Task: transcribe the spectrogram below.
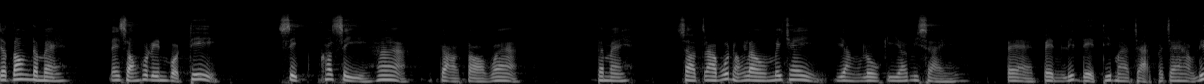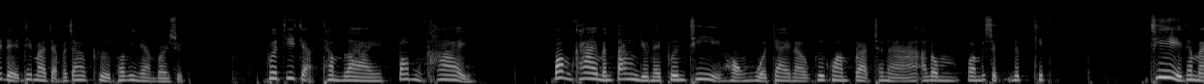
จะต้องทำไมในสองโครินธ์บทที่ 10 ข้อ 4 5 กล่าวต่อว่าทำไมศาสตราวุธของเราไม่ใช่อย่างโลกียวิสัย แต่เป็นฤทธิเดชที่มาจากพระเจ้าฤทธิเดชที่มาจากพระเจ้าคือพระวิญญาณบริสุทธิ์เพื่อที่จะทำลายป้อมค่ายป้อมค่ายมันตั้งอยู่ในพื้นที่ของหัวใจเราคือความปรารถนาอารมณ์ความรู้สึกนึกคิด ที่ทำไม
